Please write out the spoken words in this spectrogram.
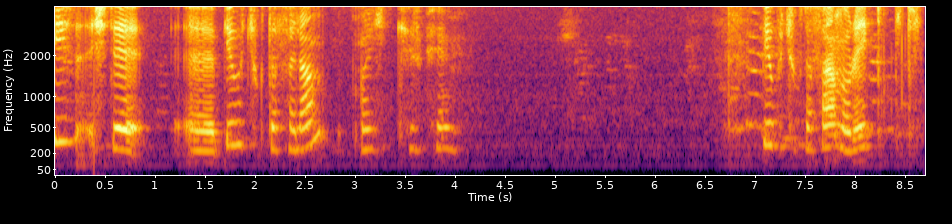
Biz işte e, bir buçukta falan Ay kirpim. Bir buçukta falan oraya gittik.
